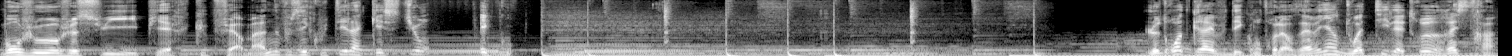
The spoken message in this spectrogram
Bonjour, je suis Pierre Kupferman. Vous écoutez la question écho. Le droit de grève des contrôleurs aériens doit-il être restreint?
